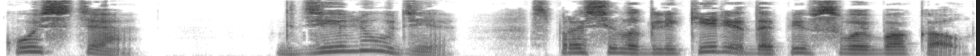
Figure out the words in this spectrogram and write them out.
«Костя, где люди?» — спросила Гликерия, допив свой бокал.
